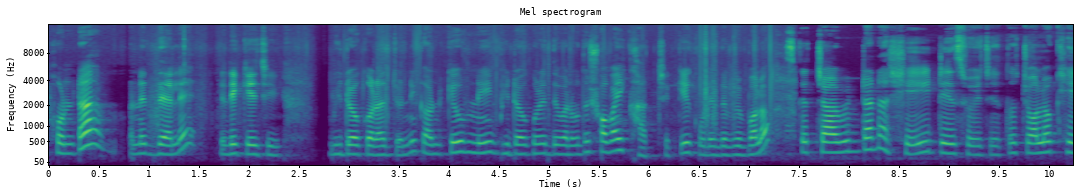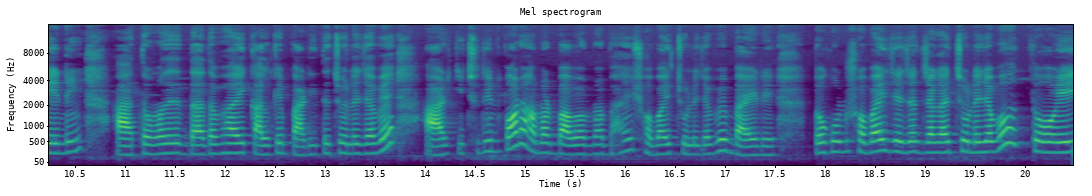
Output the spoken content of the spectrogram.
ফোনটা মানে দেয়ালে রেখেছি। ভিডিও করার জন্য, কারণ কেউ নেই ভিডিও করে দেওয়ার মতো, সবাই খাচ্ছে। কে করে দেবে বলো? আজকের চাউমিনটা না সেই টেস্ট হয়েছে। তো চলো খেয়ে নিই। আর তোমাদের দাদা ভাই কালকে বাড়িতে চলে যাবে। আর কিছুদিন পর আমার বাবা মা ভাই সবাই চলে যাবে বাইরে। তখন সবাই যে যার জায়গায় চলে যাব, তো এই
